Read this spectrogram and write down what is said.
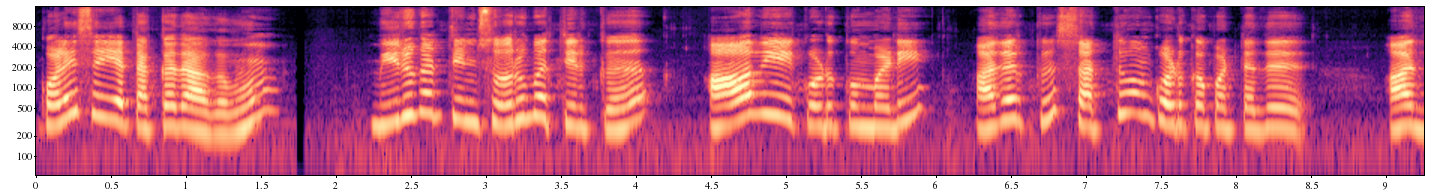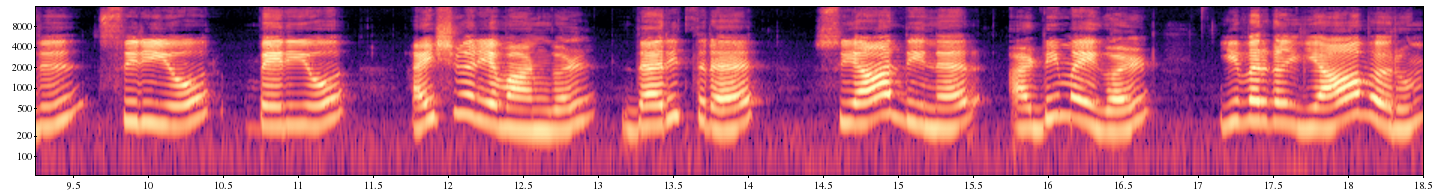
கொலை செய்யத்தக்கதாகவும் மிருகத்தின் சொரூபத்திற்கு ஆவியை கொடுக்கும்படி அதற்கு சத்துவம் கொடுக்கப்பட்டது. அது சிறியோர் பெரியோர் ஐஸ்வர்யவான்கள் தரித்திரர் சுயாதீனர் அடிமைகள் இவர்கள் யாவரும்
